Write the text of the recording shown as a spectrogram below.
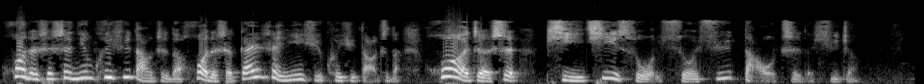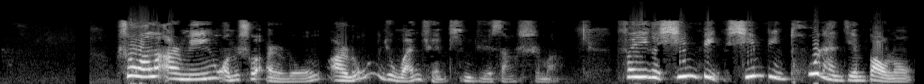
或者是肾精亏虚导致的，或者是肝肾阴虚亏虚导致的，或者是脾气所所需导致的虚症。说完了耳鸣，我们说耳聋，耳聋就完全听觉丧失嘛。分一个心病，心病突然间暴聋，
